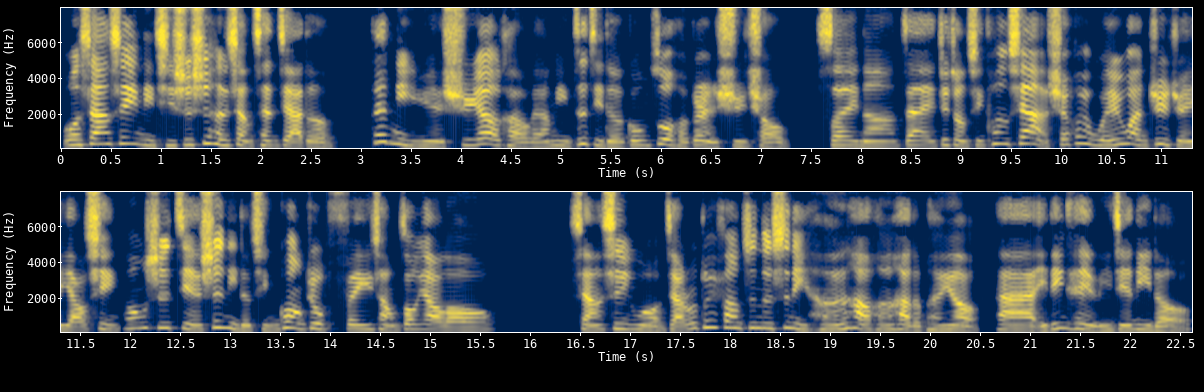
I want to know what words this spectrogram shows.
我相信你其实是很想参加的，但你也需要考量你自己的工作和个人需求。所以呢，在这种情况下，学会委婉拒绝邀请，同时解释你的情况就非常重要喽。相信我，假如对方真的是你很好很好的朋友，他一定可以理解你的。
